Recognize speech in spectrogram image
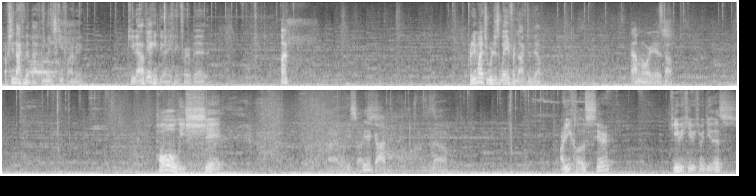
I'm actually not gonna back. I'm gonna just keep farming. Keep. I don't think I can do anything for a bit. Fine. Pretty much, we're just waiting for Nocturne to I don't know where he is. top. Holy shit! Alright, well he sucks. Be a god. No. Are you close here? Kiwi, Kiwi, can we do this?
